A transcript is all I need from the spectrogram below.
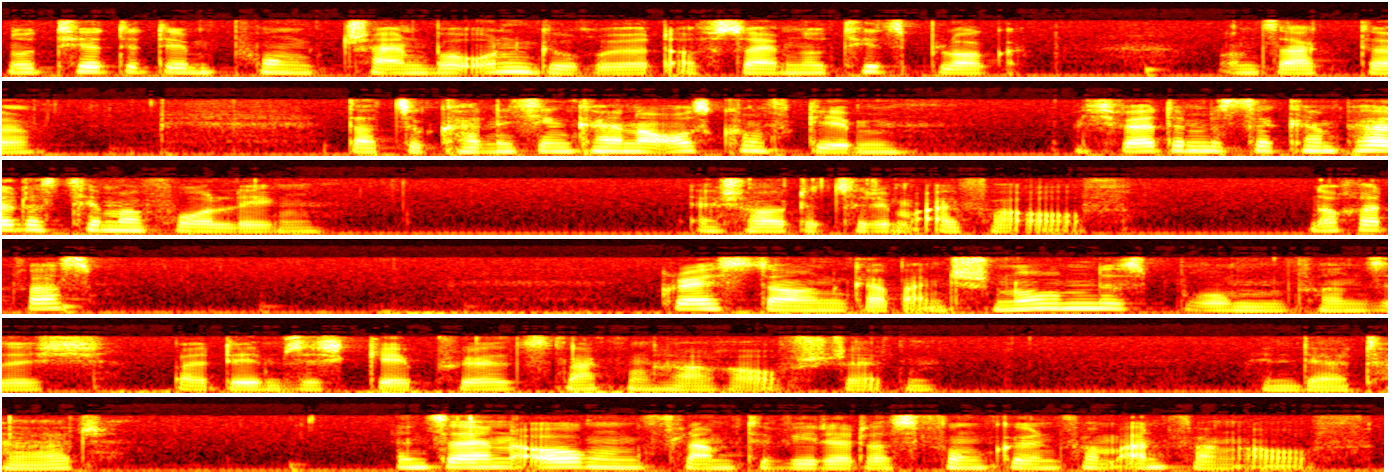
notierte den Punkt scheinbar ungerührt auf seinem Notizblock und sagte, dazu kann ich Ihnen keine Auskunft geben. Ich werde Mr. Campbell das Thema vorlegen. Er schaute zu dem Alpha auf. Noch etwas? Greystone gab ein schnurrendes Brummen von sich, bei dem sich Gabriels Nackenhaare aufstellten. In der Tat. In seinen Augen flammte wieder das Funkeln vom Anfang auf.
